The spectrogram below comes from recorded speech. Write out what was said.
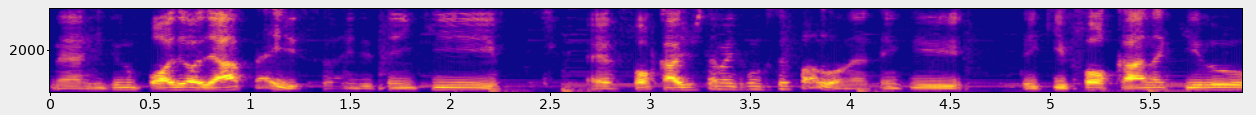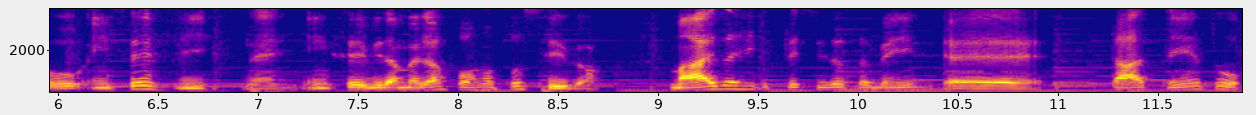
Né? A gente não pode olhar para isso. A gente tem que é, focar justamente como você falou, né? Tem que tem que focar naquilo em servir, né? Em servir da melhor forma possível. Mas a gente precisa também é, estar tá atento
